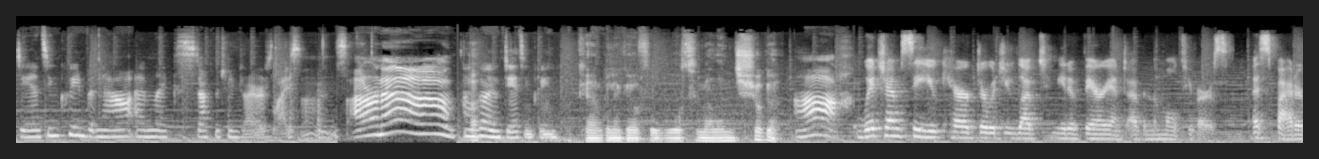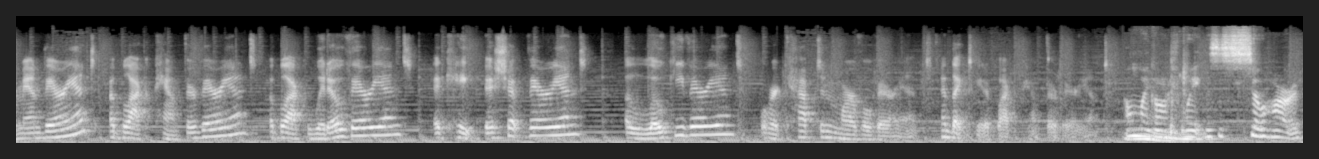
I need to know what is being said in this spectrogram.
Dancing Queen, but now I'm like stuck between driver's license. I don't know. I'm Uh. going with Dancing Queen. Okay, I'm gonna go for Watermelon Sugar. Ah, Which MCU character would you love to meet a variant of in the multiverse? A Spider Man variant, a Black Panther variant, a Black Widow variant, a Kate Bishop variant, a Loki variant, or a Captain Marvel variant? I'd like to meet a Black Panther variant. oh my gosh, hmm. wait, this is so hard.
